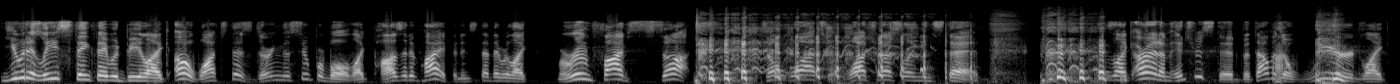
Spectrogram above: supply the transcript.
you would at least think they would be like, "Oh, watch this during the Super Bowl, like positive hype," and instead they were like, "Maroon Five sucks. Don't watch it. Watch wrestling instead." I was like, "All right, I'm interested," but that was a weird, like,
